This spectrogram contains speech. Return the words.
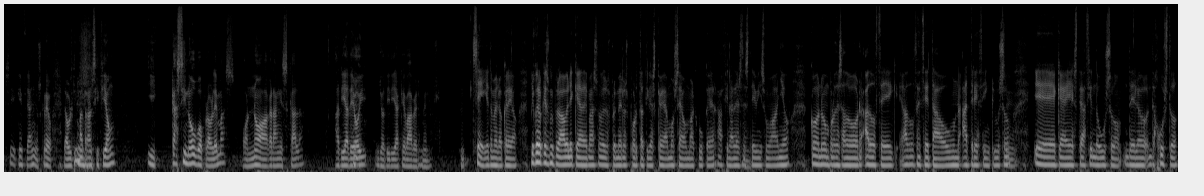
sí, 15 años creo, la última transición, y casi no hubo problemas, o no a gran escala, a día de hmm. hoy yo diría que va a haber menos. Sí, yo también lo creo. Yo creo que es muy probable que además uno de los primeros portátiles que veamos sea un MacBook Air a finales de este mismo año con un procesador A12, A12Z o un A13 incluso eh, que esté haciendo uso de lo de justo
